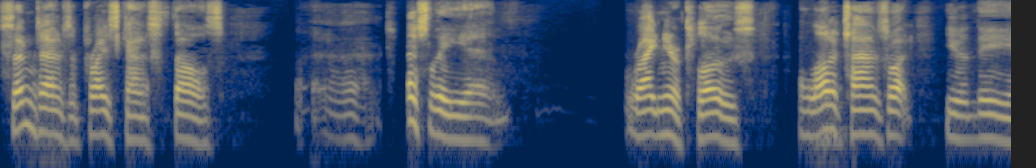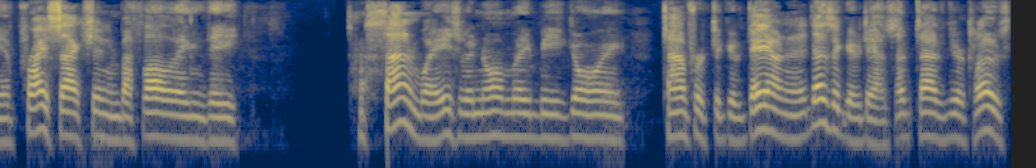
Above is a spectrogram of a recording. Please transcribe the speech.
sometimes the price kind of stalls, uh, especially uh, right near close. A lot of times, what you the uh, price action by following the sine waves would normally be going time for it to go down, and it doesn't go down. Sometimes you're close.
